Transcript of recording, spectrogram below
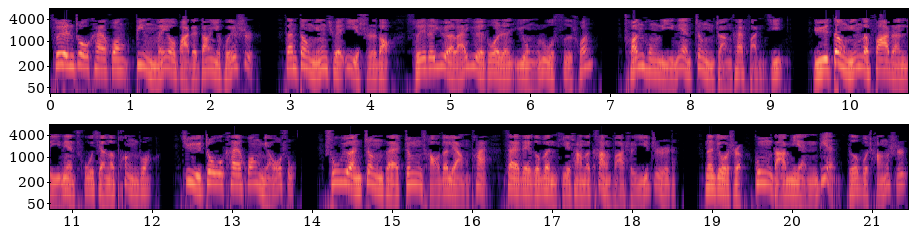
虽然周开荒并没有把这当一回事，但邓明却意识到，随着越来越多人涌入四川，传统理念正展开反击，与邓明的发展理念出现了碰撞。据周开荒描述，书院正在争吵的两派在这个问题上的看法是一致的。那就是攻打缅甸得不偿失，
